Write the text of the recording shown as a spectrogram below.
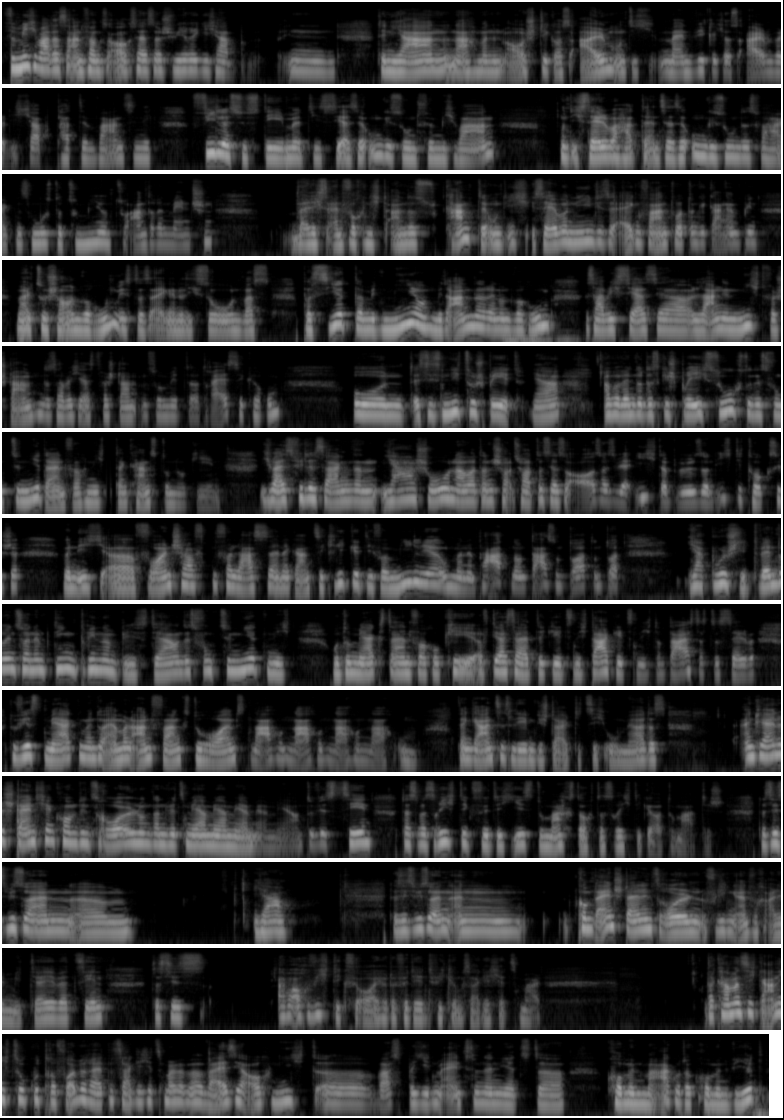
Für mich war das anfangs auch sehr, sehr schwierig. Ich habe in den Jahren nach meinem Ausstieg aus allem und ich meine wirklich aus allem, weil ich hab, hatte wahnsinnig viele Systeme, die sehr, sehr ungesund für mich waren. Und ich selber hatte ein sehr, sehr ungesundes Verhaltensmuster zu mir und zu anderen Menschen weil ich es einfach nicht anders kannte und ich selber nie in diese Eigenverantwortung gegangen bin, mal zu schauen, warum ist das eigentlich so und was passiert da mit mir und mit anderen und warum. Das habe ich sehr, sehr lange nicht verstanden. Das habe ich erst verstanden so mit 30 herum. Und es ist nie zu spät, ja. Aber wenn du das Gespräch suchst und es funktioniert einfach nicht, dann kannst du nur gehen. Ich weiß, viele sagen dann, ja, schon, aber dann schaut, schaut das ja so aus, als wäre ich der Böse und ich die Toxische, wenn ich äh, Freundschaften verlasse, eine ganze Clique, die Familie und meinen Partner und das und dort und dort ja, Bullshit. Wenn du in so einem Ding drinnen bist, ja, und es funktioniert nicht und du merkst einfach, okay, auf der Seite geht's nicht, da geht's nicht und da ist das dasselbe. Du wirst merken, wenn du einmal anfängst, du räumst nach und nach und nach und nach um. Dein ganzes Leben gestaltet sich um, ja. Das, ein kleines Steinchen kommt ins Rollen und dann wird's mehr, mehr, mehr, mehr, mehr. Und du wirst sehen, dass was richtig für dich ist, du machst auch das Richtige automatisch. Das ist wie so ein, ähm, ja, das ist wie so ein, ein kommt ein Stein ins Rollen, fliegen einfach alle mit. Ja, ihr werdet sehen, das ist aber auch wichtig für euch oder für die Entwicklung, sage ich jetzt mal. Da kann man sich gar nicht so gut darauf vorbereiten, sage ich jetzt mal, weil man weiß ja auch nicht, äh, was bei jedem Einzelnen jetzt äh, kommen mag oder kommen wird.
